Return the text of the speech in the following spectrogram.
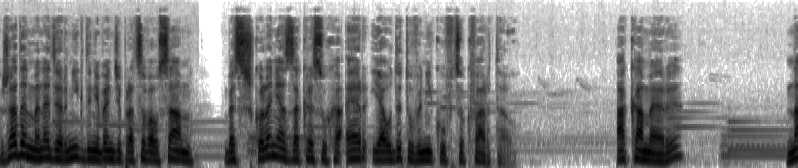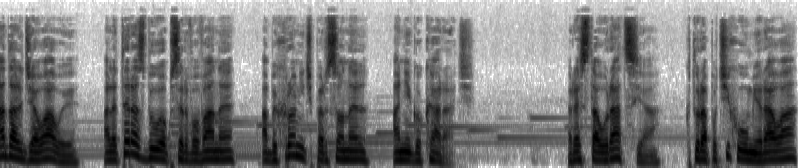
Żaden menedżer nigdy nie będzie pracował sam, bez szkolenia z zakresu HR i audytu wyników co kwartał. A kamery? Nadal działały, ale teraz były obserwowane, aby chronić personel, a nie go karać. Restauracja, która po cichu umierała,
